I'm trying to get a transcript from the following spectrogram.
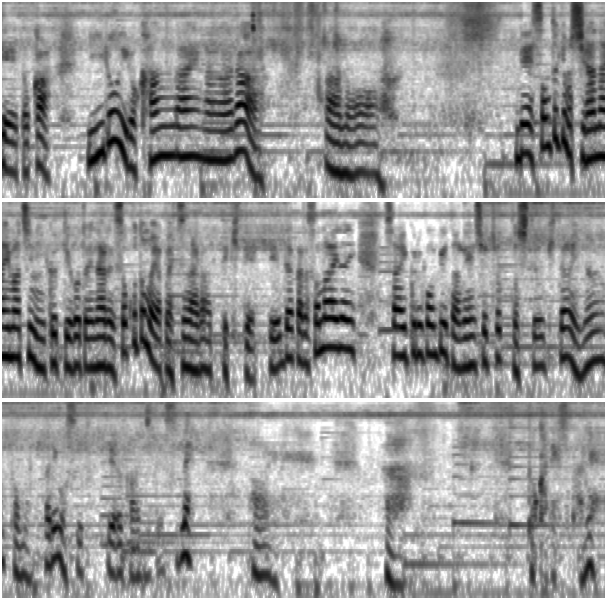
てとか、いろいろ考えながら、あの、で、その時も知らない街に行くっていうことになるんで、そこともやっぱり繋がってきてっていう、だからその間にサイクルコンピューターの練習ちょっとしておきたいなと思ったりもするっていう感じですね。はい。はあ、とかですかね。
